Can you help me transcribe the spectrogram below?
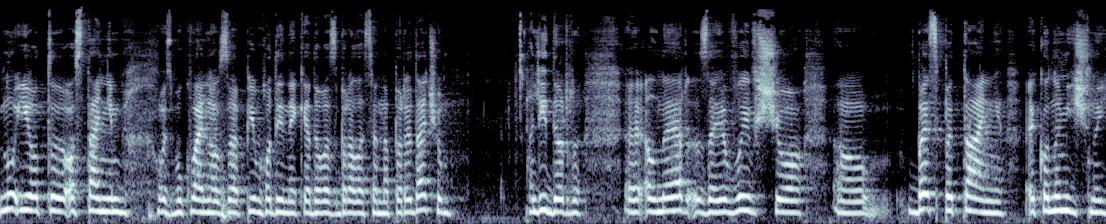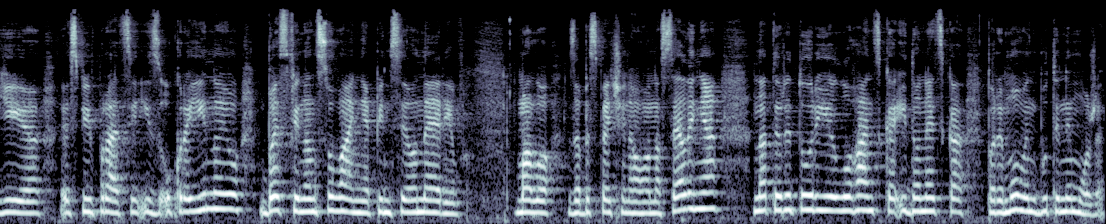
Ну і от останнім, ось буквально за півгодини, як я до вас збиралася на передачу. Лідер е, ЛНР заявив, що е, без питань економічної співпраці із Україною, без фінансування пенсіонерів малозабезпеченого населення на території Луганська і Донецька перемовин бути не може.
